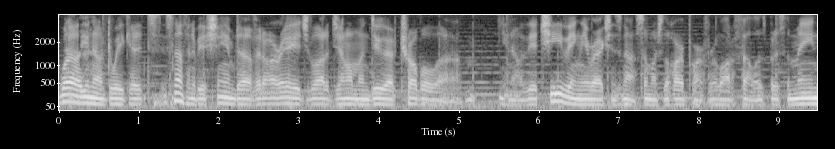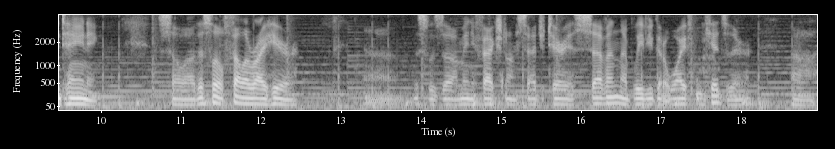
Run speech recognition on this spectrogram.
Well, you know, Dweek, it's, it's nothing to be ashamed of. At our age, a lot of gentlemen do have trouble. You know, the achieving the erection is not so much the hard part for a lot of fellas, but it's the maintaining. So uh, this little fella right here, this was uh, manufactured on Sagittarius 7. I believe you've got a wife and kids there. Uh,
